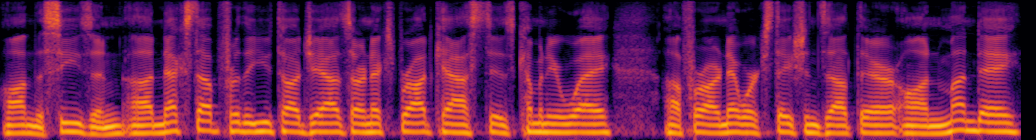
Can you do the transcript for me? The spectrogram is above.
on the season. Uh, next up for the Utah Jazz, our next broadcast is coming your way uh, for our network stations out there on Monday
